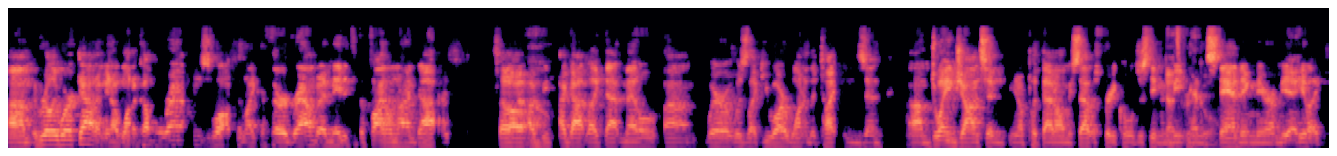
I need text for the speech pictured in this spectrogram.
um, it really worked out. I mean, I won a couple rounds, lost in like the third round, but I made it to the final nine guys. So wow. I, I, be, I, got like that medal um, where it was like you are one of the Titans, and um, Dwayne Johnson, you know, put that on me. So that was pretty cool. Just even That's meeting him cool. standing near him. Yeah, he like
